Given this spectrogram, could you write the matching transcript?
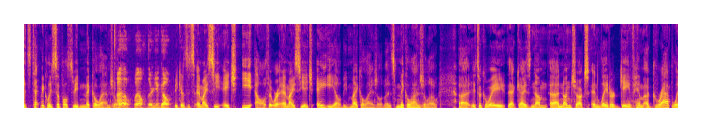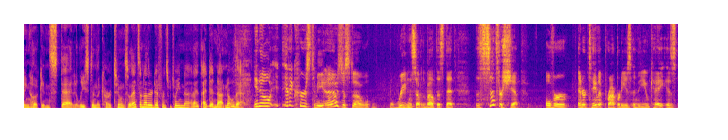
It's technically supposed to be Michelangelo. Oh well, there you go. because it's M I C H E L. If it were M I C H A E L, it'd be Michelangelo, but it's Michelangelo. Uh, it took away that guy's num- uh, nunchucks and later gave him a grappling hook instead, at least in the cartoon. So that's another difference between. Uh, I, I did not know that. You know, it, it occurs to me, and I was just uh, reading something about this that censorship over entertainment properties in the UK is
